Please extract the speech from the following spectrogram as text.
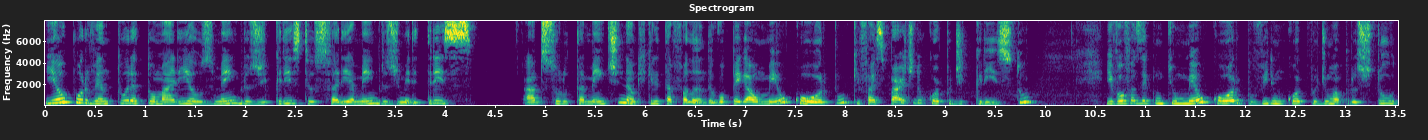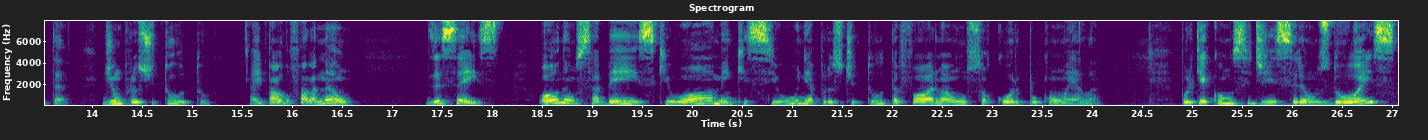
E eu, porventura, tomaria os membros de Cristo e os faria membros de meretriz? Absolutamente não. O que, que ele está falando? Eu vou pegar o meu corpo, que faz parte do corpo de Cristo, e vou fazer com que o meu corpo vire um corpo de uma prostituta, de um prostituto? Aí Paulo fala: não. 16. Ou não sabeis que o homem que se une à prostituta forma um só corpo com ela? Porque, como se diz, serão os dois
